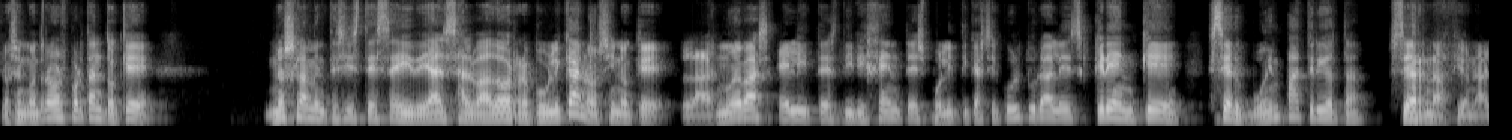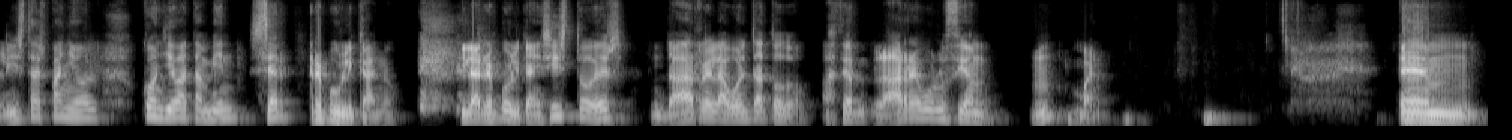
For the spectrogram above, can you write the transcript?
Nos encontramos, por tanto, que no solamente existe ese ideal salvador republicano, sino que las nuevas élites dirigentes políticas y culturales creen que ser buen patriota ser nacionalista español conlleva también ser republicano. Y la república, insisto, es darle la vuelta a todo, hacer la revolución. ¿Mm? Bueno. Em,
